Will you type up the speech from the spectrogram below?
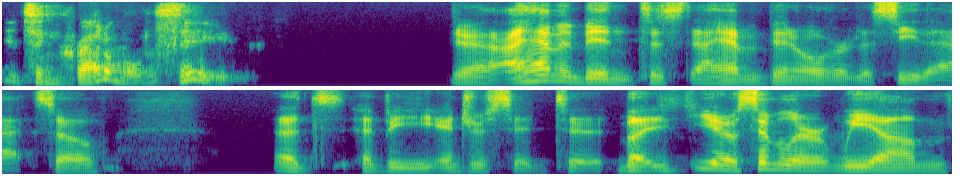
it's incredible to see. Yeah, I haven't been to I haven't been over to see that, so it's, I'd be interested to. But you know, similar, we um,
